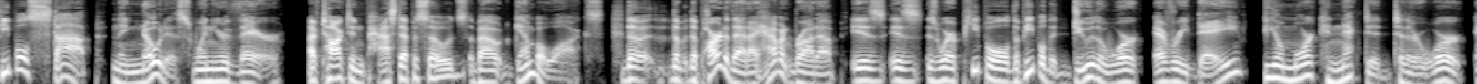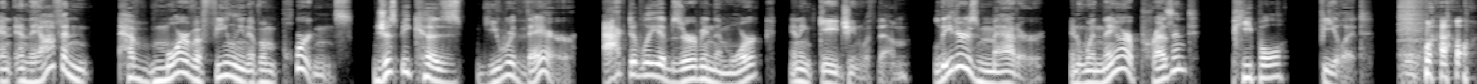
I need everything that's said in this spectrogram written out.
people stop and they notice when you're there. I've talked in past episodes about Gemba walks. The, the the part of that I haven't brought up is is is where people the people that do the work every day feel more connected to their work and, and they often have more of a feeling of importance just because you were there, actively observing them work and engaging with them. Leaders matter, and when they are present, people feel it. Wow.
